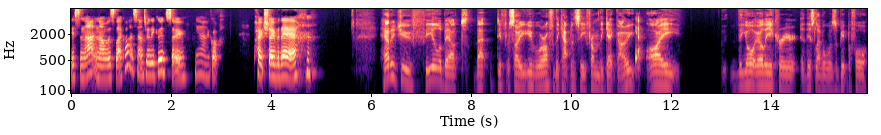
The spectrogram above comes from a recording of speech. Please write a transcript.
this and that. And I was like, Oh, that sounds really good. So, yeah, I got poached over there. How did you feel about that different? So you were offered the captaincy from the get go. Yeah. I the, your earlier career at this level was a bit before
